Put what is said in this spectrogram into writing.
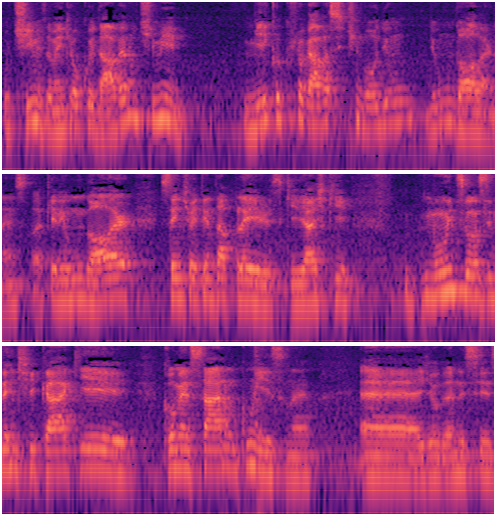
O time também que eu cuidava era um time micro que jogava sitting goal de um, de um dólar, né? Aquele um dólar 180 players, que acho que muitos vão se identificar que começaram com isso, né? É, jogando esses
